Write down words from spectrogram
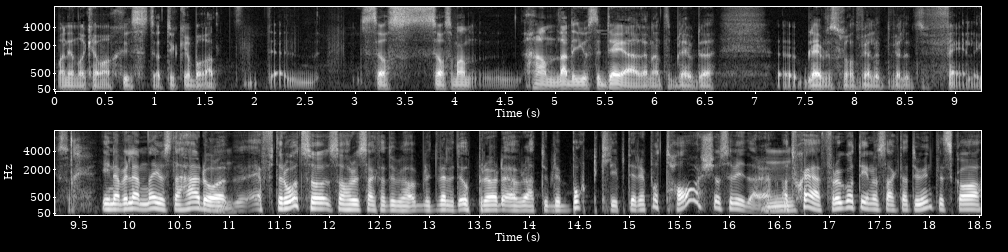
man ändå kan vara schysst. Jag tycker bara att det, så, så som han handlade just i det ärendet blev det, blev det såklart väldigt, väldigt fel. Liksom. Innan vi lämnar just det här då. Mm. Efteråt så, så har du sagt att du har blivit väldigt upprörd över att du blev bortklippt i reportage och så vidare. Mm. Att chefer har gått in och sagt att du inte ska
